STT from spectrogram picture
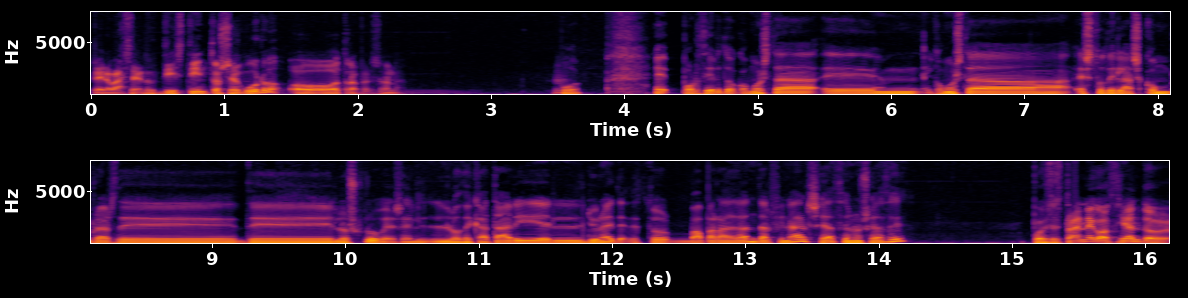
pero va a ser distinto seguro o otra persona. Por, eh, por cierto, ¿cómo está, ¿cómo está esto de las compras de, de los clubes? ¿Lo de Qatar y el United, esto va para adelante al final? ¿Se hace o no se hace? Pues están negociando.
